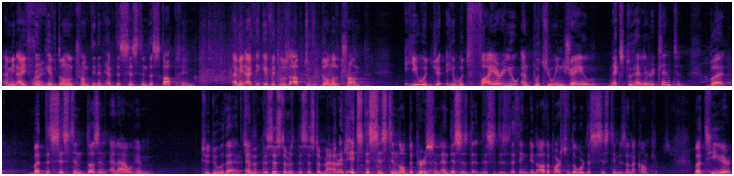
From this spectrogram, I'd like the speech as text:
I mean, I think Right. if Donald Trump didn't have the system that stopped him, I mean, I think if it was up to Donald Trump, he would he would fire you and put you in jail next to Hillary Clinton. But but the system doesn't allow him to do that. So, the, the, system, the system matters. It- It's the system, not the person. And this is the, this, is, this is the thing. In other parts of the world, the system is an accomplice. But here,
